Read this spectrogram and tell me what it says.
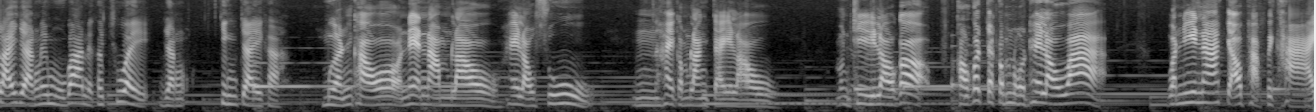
หลายๆอย่างในหมู่บ้านเนี่ยเขาช่วยอย่างจริงใจค่ะ เหมือนเขาแนะนำเราให้เราสู้อืมให้กำลังใจเรา บางทีเราก็เขาก็จะกำหนดให้เราว่า วันนี้นะจะเอาผักไปขาย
